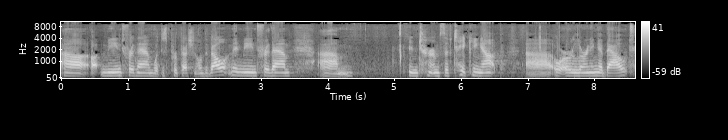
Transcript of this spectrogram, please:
uh, mean for them? What does professional development mean for them um, in terms of taking up? Uh, or, or, learning about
